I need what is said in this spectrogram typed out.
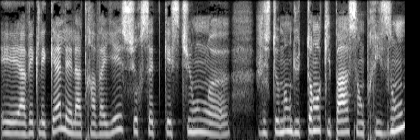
et avec lesquels elle a travaillé sur cette question euh, justement du temps qui passe en prison.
